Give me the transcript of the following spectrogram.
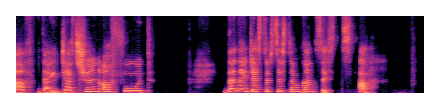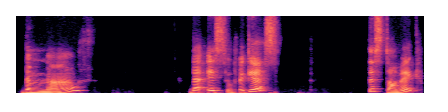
of digestion of food. The digestive system consists of the mouth, the esophagus, the stomach,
